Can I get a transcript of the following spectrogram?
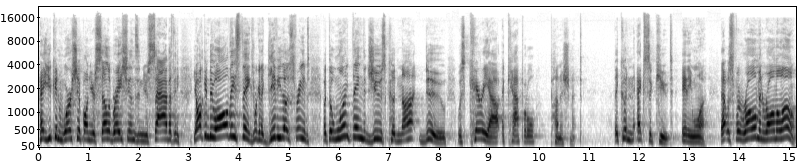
Hey, you can worship on your celebrations and your Sabbath, and y'all can do all these things. We're going to give you those freedoms. But the one thing the Jews could not do was carry out a capital punishment. They couldn't execute anyone. That was for Rome and Rome alone.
